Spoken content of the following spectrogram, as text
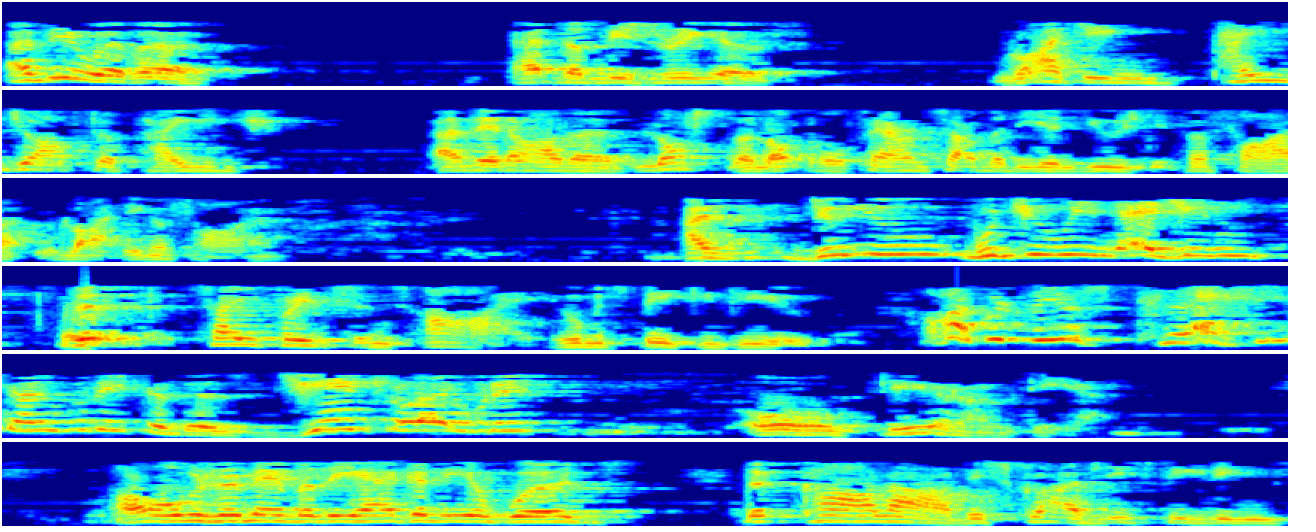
Have you ever had the misery of writing page after page and then either lost the lot or found somebody and used it for fire, lighting a fire? And do you, would you imagine that, say for instance, I, who am speaking to you, I would be as placid over it and as gentle over it. Oh dear, oh dear. I always remember the agony of words that Carlyle describes his feelings.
